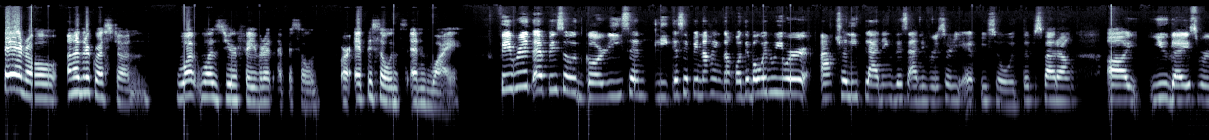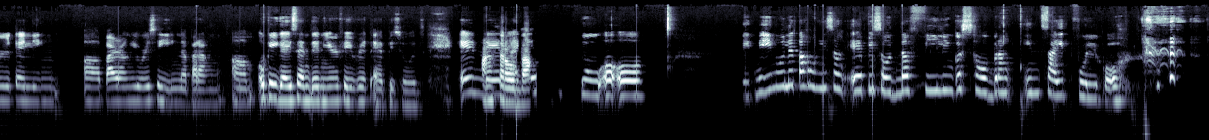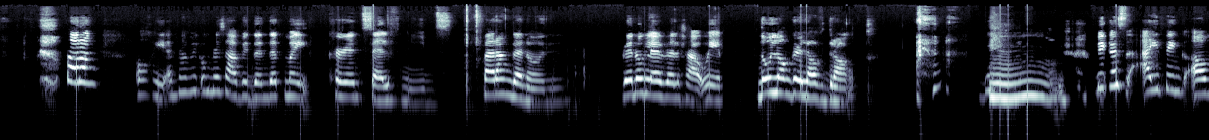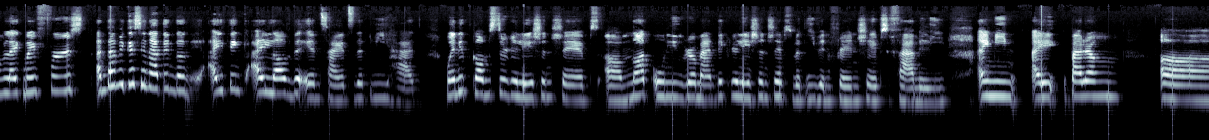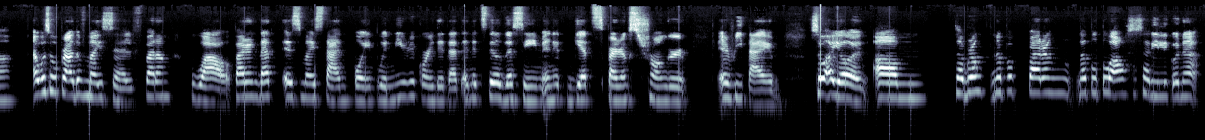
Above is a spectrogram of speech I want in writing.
Pero, another question. What was your favorite episode? Or episodes and why? Favorite episode ko recently, kasi pinakinggan ko, di ba when we were actually planning this anniversary episode, tapos parang, uh, you guys were telling, uh, parang you were saying na parang, um, okay guys, send in your favorite episodes. And Ang then, throwback. I to, oo, wait, may inulit akong isang episode na feeling ko sobrang insightful ko. parang, okay, ang dami kong nasabi doon that my current self needs. Parang ganon. Ganong level siya. Wait, no longer love drunk. Mm. Because I think, um, like my first, ang dami kasi natin doon, I think I love the insights that we had when it comes to relationships, um, not only romantic relationships, but even friendships, family. I mean, I, parang, uh, I was so proud of myself. Parang, wow, parang that is my standpoint when we recorded that and it's still the same and it gets parang stronger every time. So, ayun, um, sobrang, napa, parang natutuwa ako sa sarili ko na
